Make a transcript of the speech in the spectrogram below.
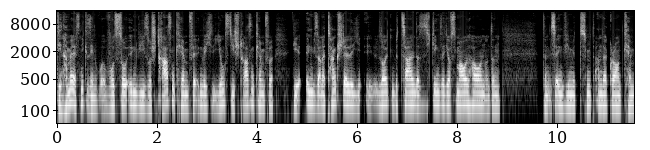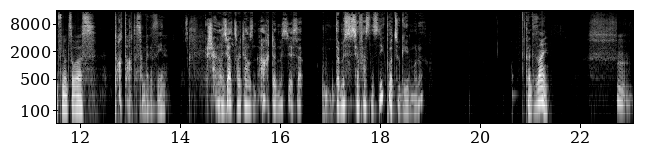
Den haben wir jetzt nie gesehen, wo wo es so irgendwie so Straßenkämpfe, irgendwelche Jungs, die Straßenkämpfe, die irgendwie so an der Tankstelle Leuten bezahlen, dass sie sich gegenseitig aufs Maul hauen und dann dann ist irgendwie mit mit Underground kämpfen und sowas. Doch, doch, das haben wir gesehen. Erscheinungsjahr 2008, da müsste es ja, da müsste es ja fast einen Sneakbot zu geben, oder? Könnte sein. Hm.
